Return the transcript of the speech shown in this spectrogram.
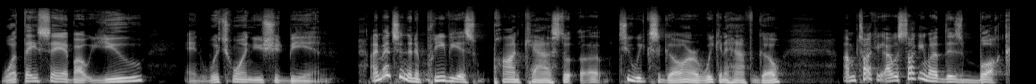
what they say about you and which one you should be in. I mentioned in a previous podcast uh, uh two weeks ago or a week and a half ago, I'm talking. I was talking about this book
